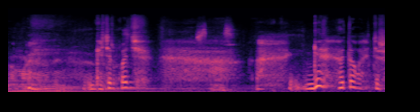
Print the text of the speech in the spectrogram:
нормально кечирип койчу кел өтө кой жүр.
